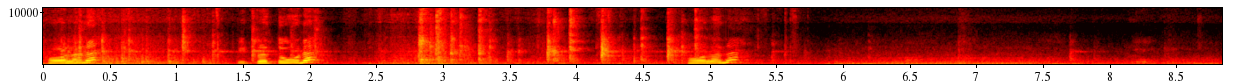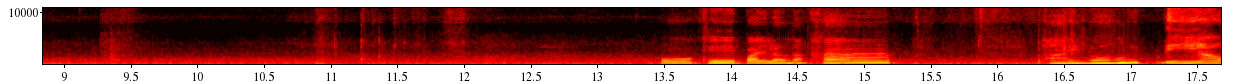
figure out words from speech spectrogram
พอแล้วนะ ปิดประตูนะ อแล้วนะ โอเคไปแล้วนะครับ ถ่ายน้องนิดเดียว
